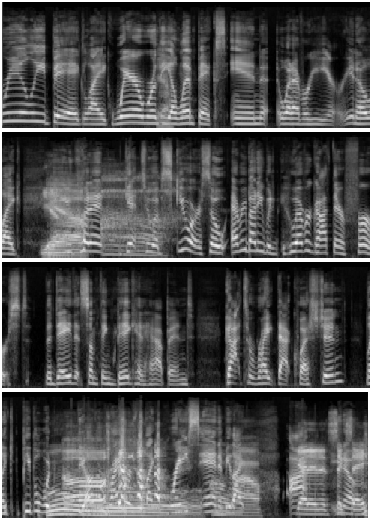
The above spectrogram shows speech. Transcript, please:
really big, like, where were the Yeah. Olympics in whatever year? You know, like, Yeah. you couldn't get too obscure. So everybody would, whoever got there first, the day that something big had happened, got to write that question. Like, people would, the other writers would, like, race in and Oh, be like, wow. Get in at 6 a.m.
